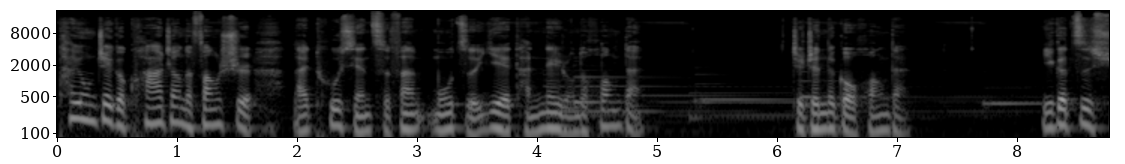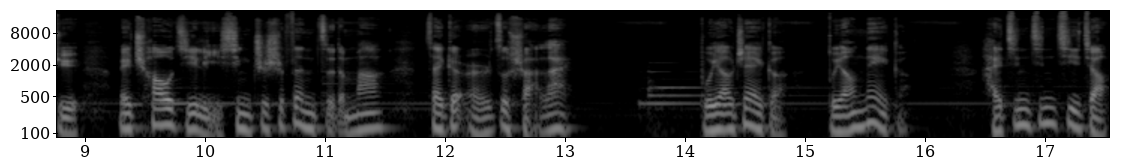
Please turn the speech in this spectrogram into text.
他用这个夸张的方式来凸显此番母子夜谈内容的荒诞。这真的够荒诞！一个自诩为超级理性知识分子的妈在跟儿子耍赖，不要这个，不要那个，还斤斤计较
